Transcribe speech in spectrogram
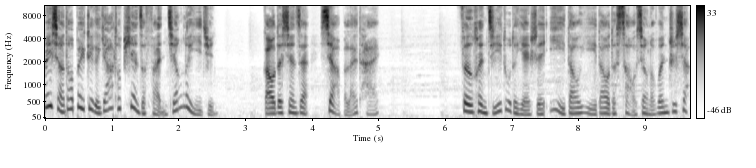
没想到被这个丫头片子反将了一军。搞得现在下不来台，愤恨嫉妒的眼神一刀一刀的扫向了温之夏。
